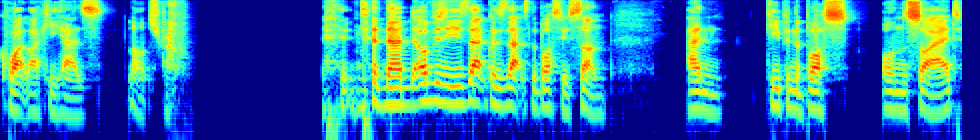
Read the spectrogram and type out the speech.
quite like he has Lance Stroll. now, obviously, is that because that's the boss's son, and keeping the boss on side.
